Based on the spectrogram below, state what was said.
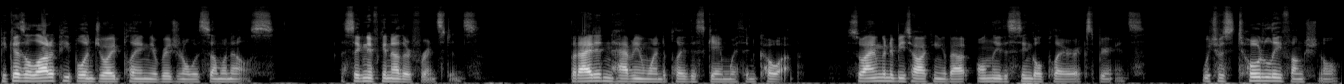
because a lot of people enjoyed playing the original with someone else, a significant other, for instance. but I didn't have anyone to play this game with in co op, so I'm going to be talking about only the single player experience, which was totally functional,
